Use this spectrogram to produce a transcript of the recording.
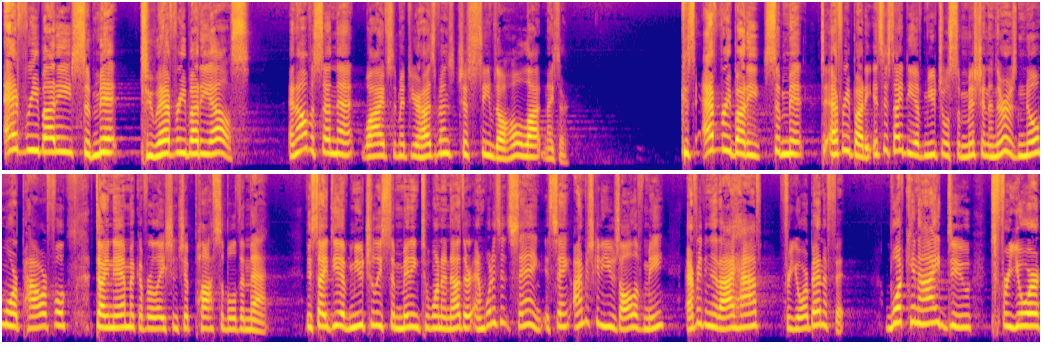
Everybody submit to everybody else. And all of a sudden, that wives submit to your husbands just seems a whole lot nicer. Because everybody submit to everybody. It's this idea of mutual submission, and there is no more powerful dynamic of relationship possible than that. This idea of mutually submitting to one another. And what is it saying? It's saying, I'm just going to use all of me, everything that I have, for your benefit. What can I do for your,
